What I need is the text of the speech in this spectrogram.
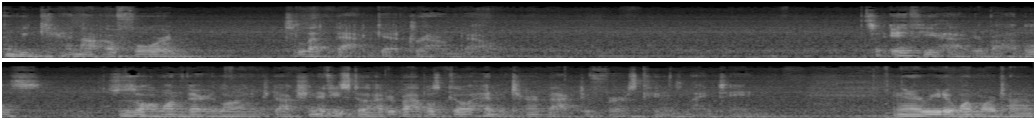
And we cannot afford to let that get drowned out. So if you have your Bibles, this is all one very long introduction. If you still have your Bibles, go ahead and turn back to 1 Kings 19. I'm going to read it one more time.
